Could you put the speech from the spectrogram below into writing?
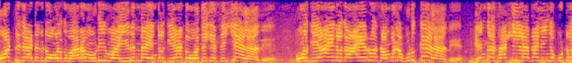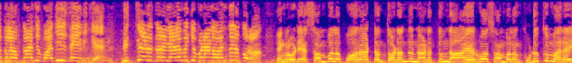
ஓட்டு கேட்டுக்கிட்டு உங்களுக்கு வர முடியுமா இருந்தா எங்களுக்கு ஏன் அந்த உதவியை செய்ய இயலாது உங்களுக்கு ஏன் எங்களுக்கு ஆயிரம் ரூபாய் சம்பளம் கொடுக்க இயலாது எங்க சல்லியில தான் நீங்க புட்டத்துல உட்காந்து பதிவு செய்றீங்க. பிச்சை எடுக்கிற நிலைமைக்கு இப்ப நாங்க வந்திருக்கிறோம். எங்களுடைய சம்பள போராட்டம் தொடர்ந்து நடத்தும் இந்த ஆயிரம் ரூபாய் சம்பளம் கொடுக்கும் வரை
